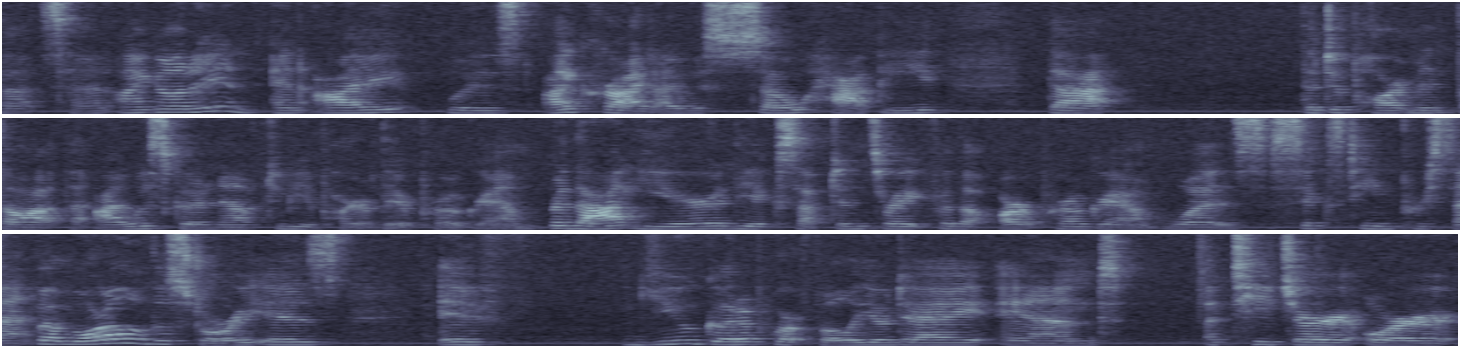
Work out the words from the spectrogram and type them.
that said I got in and I was I cried I was so happy that the department thought that I was good enough to be a part of their program. For that year, the acceptance rate for the art program was 16%. But moral of the story is if you go to portfolio day and a teacher or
